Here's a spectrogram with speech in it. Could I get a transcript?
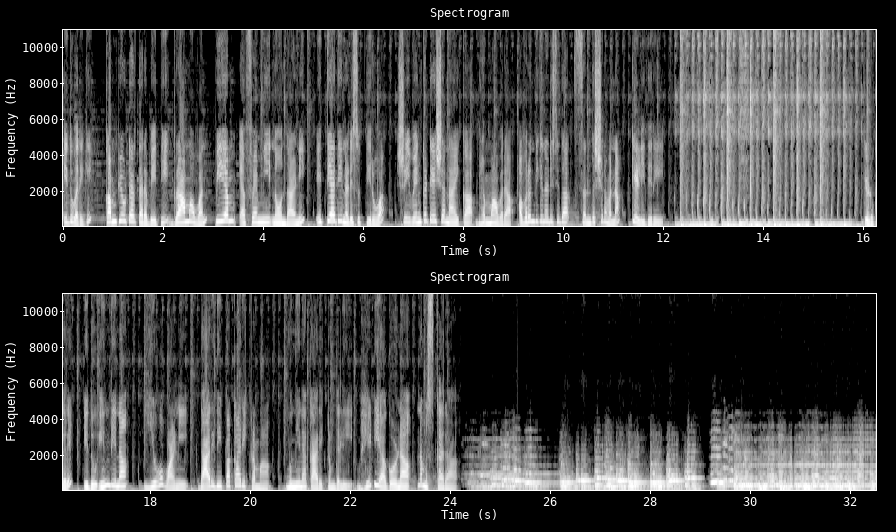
ಇದುವರೆಗೆ ಕಂಪ್ಯೂಟರ್ ತರಬೇತಿ ಗ್ರಾಮ ಒನ್ ಪಿಎಂಎಫ್ಎಂಇ ನೋಂದಣಿ ಇತ್ಯಾದಿ ನಡೆಸುತ್ತಿರುವ ಶ್ರೀ ವೆಂಕಟೇಶ ನಾಯ್ಕ ಬ್ರಹ್ಮಾವರ ಅವರೊಂದಿಗೆ ನಡೆಸಿದ ಸಂದರ್ಶನವನ್ನ ಕೇಳಿದಿರಿ. ಕೇಳುಗರೆ, ಇದು ಇಂದಿನ ಯುವವಾಣಿ ದಾರಿದೀಪ ಕಾರ್ಯಕ್ರಮ. ಮುಂದಿನ ಕಾರ್ಯಕ್ರಮದಲ್ಲಿ ಭೇಟಿಯಾಗೋಣ. ನಮಸ್ಕಾರ. Thank you.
